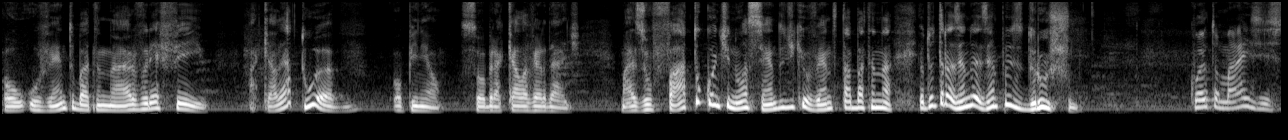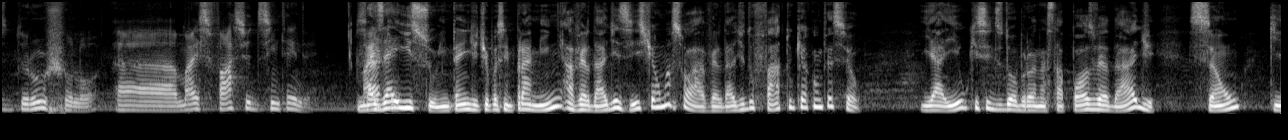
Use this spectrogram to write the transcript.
Ou o vento batendo na árvore é feio. Aquela é a tua opinião sobre aquela verdade. Mas o fato continua sendo de que o vento está batendo na. Eu estou trazendo o exemplo esdrúxulo. Quanto mais esdrúxulo, ah, mais fácil de se entender. Mas Certo? é isso, entende? Tipo assim, pra mim a verdade existe é uma só, a verdade do fato que aconteceu. E aí o que se desdobrou nesta pós-verdade são que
